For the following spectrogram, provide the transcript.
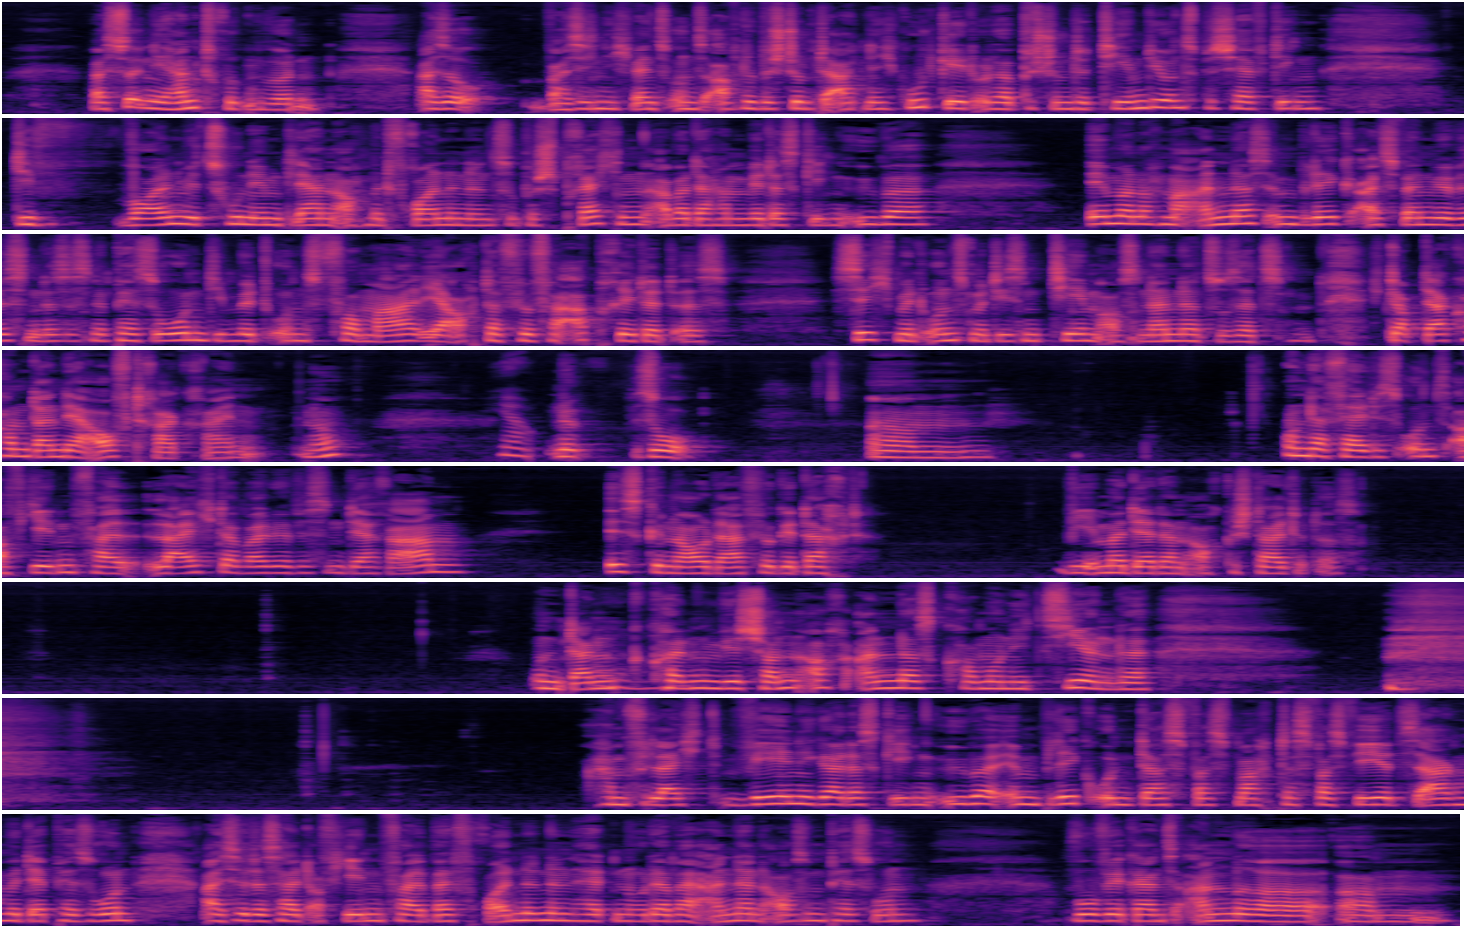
weißt du, in die Hand drücken würden. Also weiß ich nicht, wenn es uns auf eine bestimmte Art nicht gut geht oder bestimmte Themen, die uns beschäftigen, die wollen wir zunehmend lernen, auch mit Freundinnen zu besprechen, aber da haben wir das Gegenüber immer noch mal anders im Blick, als wenn wir wissen, das ist eine Person, die mit uns formal ja auch dafür verabredet ist, sich mit uns mit diesen Themen auseinanderzusetzen. Ich glaube, da kommt dann der Auftrag rein, ne? Ja. Ne, so. Ähm, und da fällt es uns auf jeden Fall leichter, weil wir wissen, der Rahmen ist genau dafür gedacht. Wie immer der dann auch gestaltet ist. Und dann ja. können wir schon auch anders kommunizieren oder haben vielleicht weniger das Gegenüber im Blick und das, was macht das, was wir jetzt sagen mit der Person, als wir das halt auf jeden Fall bei Freundinnen hätten oder bei anderen Außenpersonen, wo wir ganz andere, ähm,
